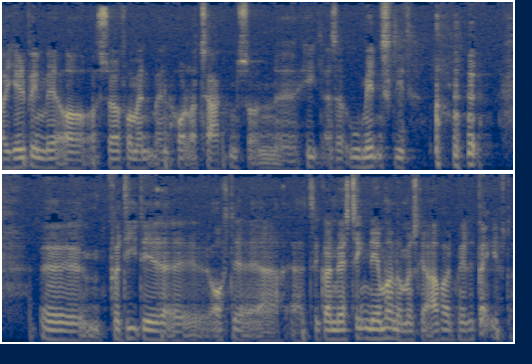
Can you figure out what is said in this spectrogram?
at hjælpe en med at, at sørge for, at man, man holder takten sådan øh, helt altså umenneskeligt. øh, fordi det øh, ofte er, er, det gør en masse ting nemmere, når man skal arbejde med det bagefter.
